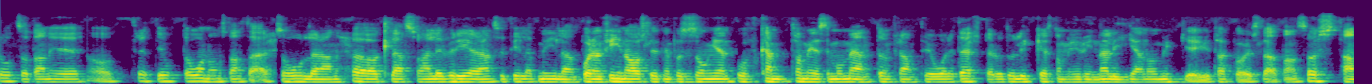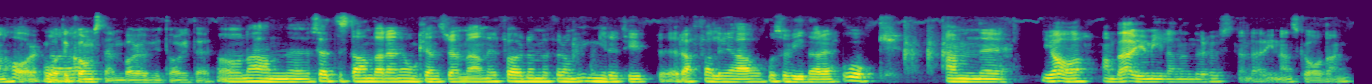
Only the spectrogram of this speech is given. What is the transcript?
trots att han är ja, 38 år någonstans där, så håller han hög klass och han levererar. Han ser till att Milan får en fin avslutning på säsongen och kan ta med sig momentum fram till året efter. Och då lyckas de ju vinna ligan och mycket är ju tack vare Zlatans höst han har. Återkomsten bara överhuvudtaget där. Och när han eh, sätter standarden i omklädningsrummet. Han är föredöme för de yngre, typ Rafa Leao och så vidare. Och han eh, Ja, han bär ju Milan under hösten där innan skadan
